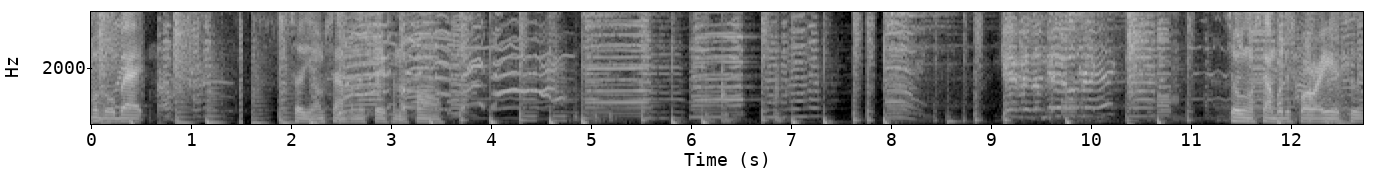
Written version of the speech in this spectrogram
I'm gonna go back. Tell you, I'm sampling straight from the phone. So we're gonna sample this part right here too.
